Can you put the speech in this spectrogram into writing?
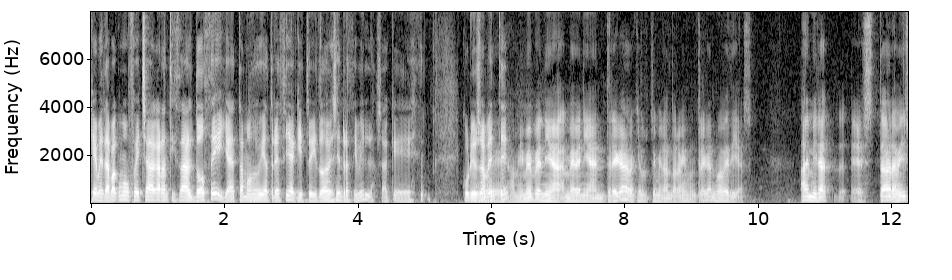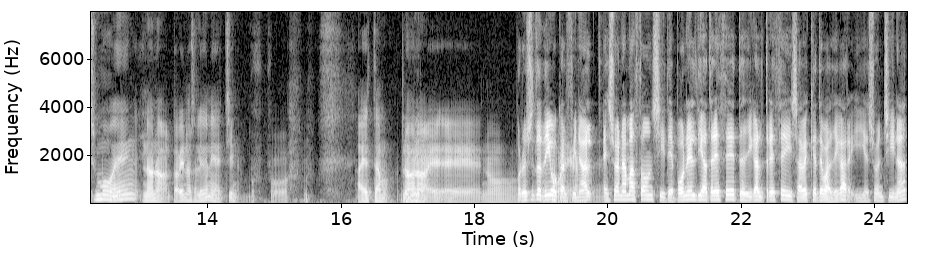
que me daba como fecha garantizada el 12 y ya estamos hoy a 13 y aquí estoy todavía sin recibirla. O sea que, curiosamente... Pues a mí me venía, me venía entrega, es que lo estoy mirando ahora mismo, entrega en 9 días. Ay, mira, está ahora mismo en... No, no, todavía no ha salido ni de China. Pues, ahí estamos. Pues no, no, eh, eh, no. Por eso te digo que al final, eso en Amazon, si te pone el día 13, te llega el 13 y sabes que te va a llegar. Y eso en China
